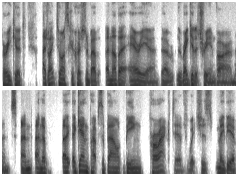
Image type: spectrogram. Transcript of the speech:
Very good. I'd like to ask a question about another area, uh, the regulatory environment, and and a, a, again perhaps about being proactive, which is maybe a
